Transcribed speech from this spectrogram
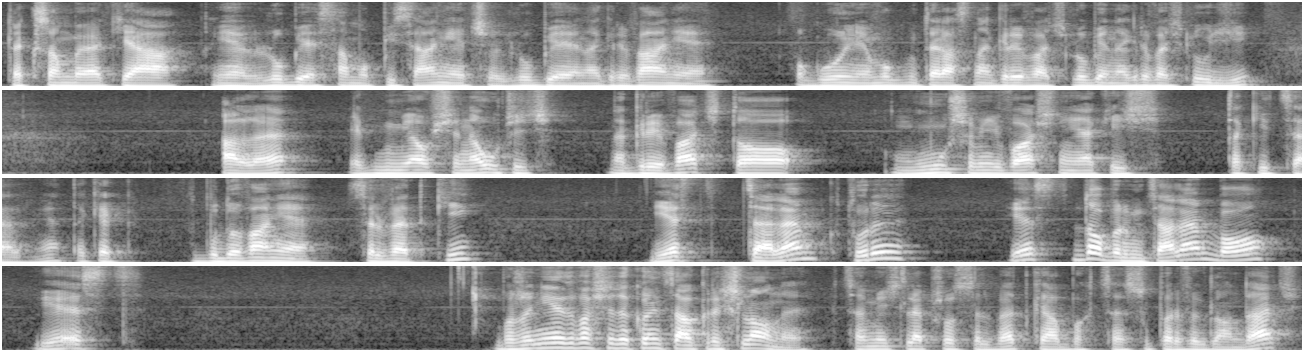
Tak samo jak ja, nie wiem, lubię samo pisanie, czy lubię nagrywanie. Ogólnie mógłbym teraz nagrywać, lubię nagrywać ludzi, ale jakbym miał się nauczyć nagrywać, to muszę mieć właśnie jakiś taki cel, nie? Tak jak zbudowanie sylwetki jest celem, który jest dobrym celem, bo jest może nie jest właśnie do końca określony. Chcę mieć lepszą sylwetkę albo chcę super wyglądać,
